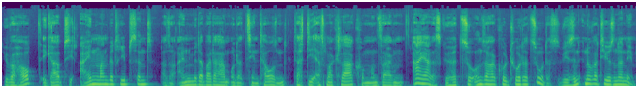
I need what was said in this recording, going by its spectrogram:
überhaupt, egal ob sie ein Mann-Betrieb sind, also einen Mitarbeiter haben oder 10.000, dass die erstmal klarkommen und sagen, ah ja, das gehört zu unserer Kultur dazu. Das, wir sind innovatives Unternehmen.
